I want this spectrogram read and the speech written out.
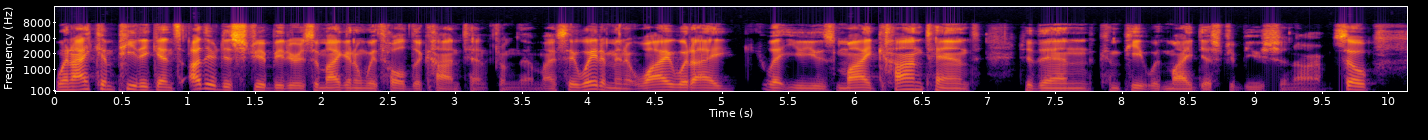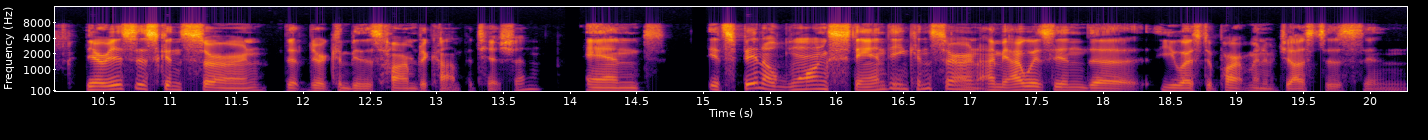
when I compete against other distributors, am I going to withhold the content from them? I say, wait a minute, why would I let you use my content to then compete with my distribution arm? So there is this concern that there can be this harm to competition. And it's been a long-standing concern. I mean, I was in the U.S. Department of Justice in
